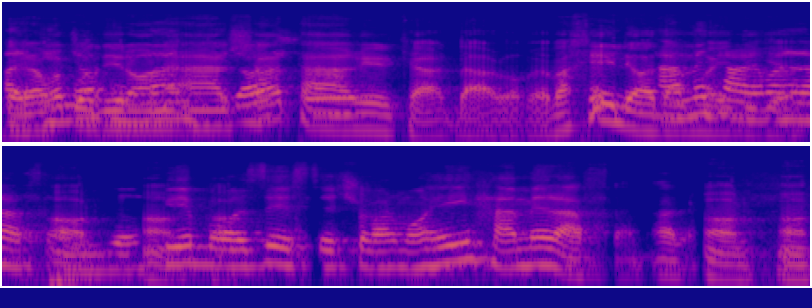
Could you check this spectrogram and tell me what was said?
آره مدیران ارشد تغییر کرد در واقع و خیلی آدم همه تقریبا رفتن توی بازه سه چهار ماهی همه رفتن آره. آره. آره.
